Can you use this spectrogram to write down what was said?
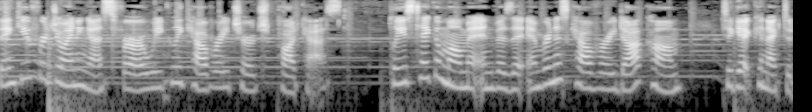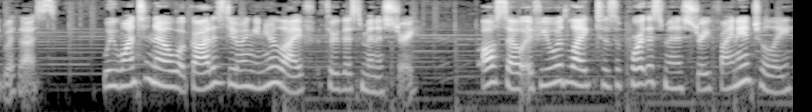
Thank you for joining us for our weekly Calvary Church podcast. Please take a moment and visit invernesscalvary.com to get connected with us. We want to know what God is doing in your life through this ministry. Also, if you would like to support this ministry financially,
